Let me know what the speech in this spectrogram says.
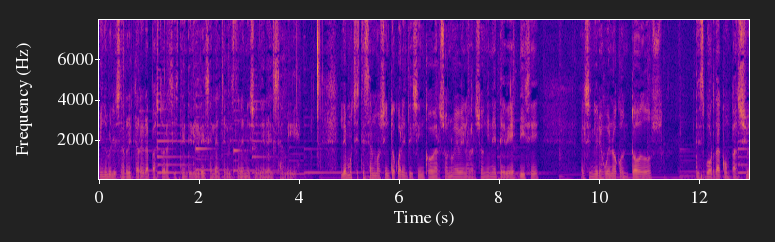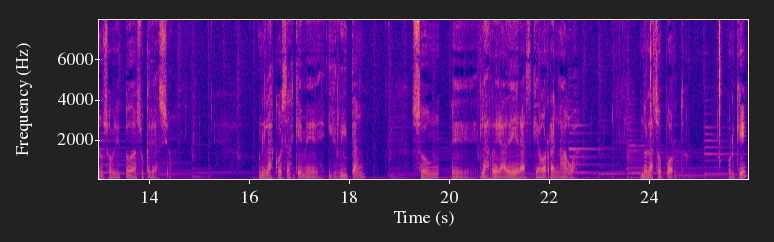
Mi nombre es Enrique Carrera, pastor asistente de la Iglesia Alianza Cristiana y Misionera de San Miguel. Leemos este Salmo 145, verso 9 en la versión NTV. Dice, el Señor es bueno con todos, desborda compasión sobre toda su creación. Una de las cosas que me irritan son eh, las regaderas que ahorran agua. No las soporto. ¿Por qué?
